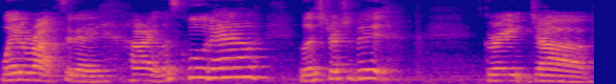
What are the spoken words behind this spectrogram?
Way to rock today. All right, let's cool down. Let's stretch a bit. Great job.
